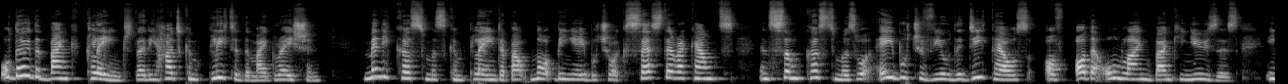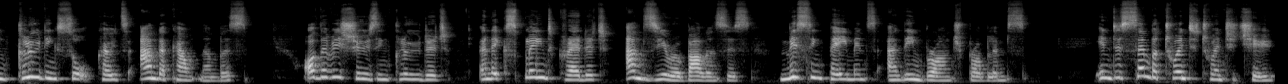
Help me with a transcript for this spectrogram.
Although the bank claimed that it had completed the migration, many customers complained about not being able to access their accounts, and some customers were able to view the details of other online banking users, including sort codes and account numbers. Other issues included unexplained credit and zero balances, missing payments, and in branch problems. In December 2022,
